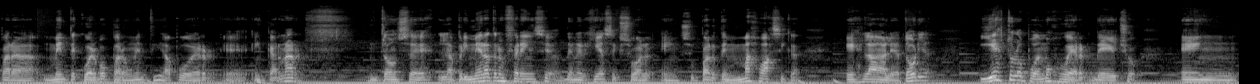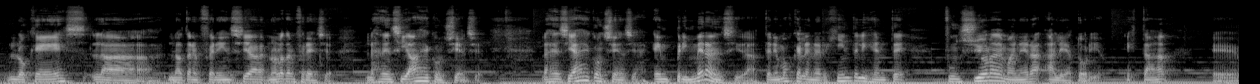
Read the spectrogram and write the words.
para mente-cuerpo para una entidad poder eh, encarnar. Entonces, la primera transferencia de energía sexual en su parte más básica es la aleatoria. Y esto lo podemos ver, de hecho, en lo que es la, transferencia, no la transferencia, las densidades de conciencia. Las densidades de conciencia, en primera densidad, tenemos que la energía inteligente funciona de manera aleatoria, está eh,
